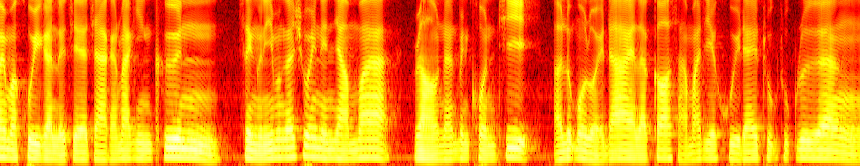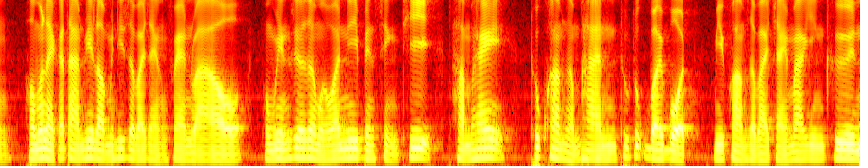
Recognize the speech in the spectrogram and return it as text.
อยๆมาคุยกันหรือเจรจากันมากยิ่งขึ้น สิ่งเหล่านี้มันก็ช่วยเน้นย้ำว่า เรานั้นเป็นคนที่อารุมอร่วยได้ แล้วก็สามารถที่จะคุยได้ทุกๆเรื่องเพราะเมื่อไหร่ก็ตามที่เราเป็นที่สบายใจของแฟนเรา ผมยังเชื่อเสมอว่านี่เป็นสิ่งที่ทำให้ ทุกความสัมพันธ์ ทุกๆบริบท มีความสบายใจมากยิ่งขึ้น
